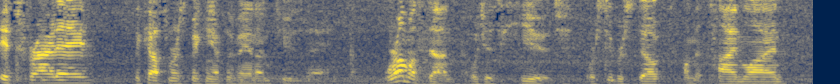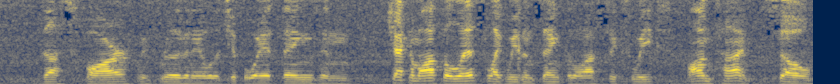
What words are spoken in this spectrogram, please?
it's Friday. The customer's picking up the van on Tuesday. We're almost done, which is huge. We're super stoked on the timeline thus far. We've really been able to chip away at things and check them off the list like we've been saying for the last six weeks on time. So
